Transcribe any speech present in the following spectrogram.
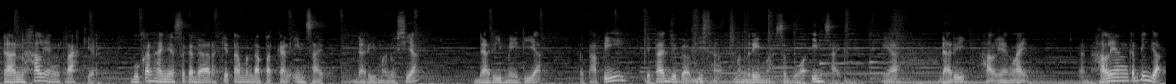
Dan hal yang terakhir, bukan hanya sekedar kita mendapatkan insight dari manusia, dari media, tetapi kita juga bisa menerima sebuah insight ya dari hal yang lain. Dan hal yang ketiga,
